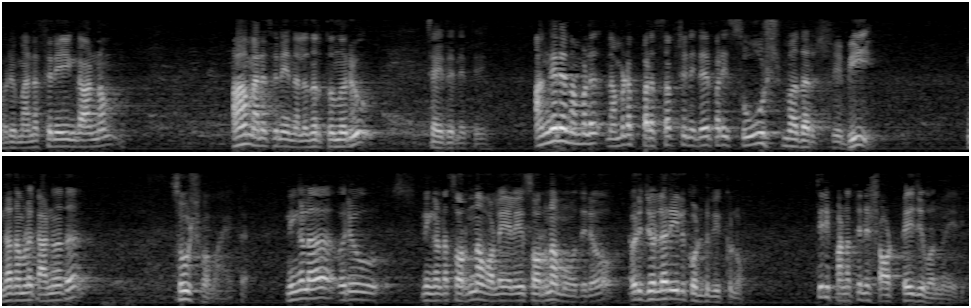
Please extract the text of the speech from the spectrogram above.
ഒരു മനസ്സിനെയും കാണണം. ആ മനസ്സിനെ നിലനിർത്തുന്നൊരു ചൈതന്യത്തെയും. അങ്ങനെ നമ്മൾ നമ്മുടെ പെർസെപ്ഷൻ ഇതേ പറയും സൂക്ഷ്മദർശിബി. എന്താ നമ്മൾ കാണുന്നത്? സൂക്ഷ്മമായിട്ട്. നിങ്ങൾ ഒരു നിങ്ങളുടെ സ്വർണ വളയിലെ സ്വർണ മോതിരോ ഒരു ജ്വല്ലറിയിൽ കൊണ്ടു ഇത്തിരി പണത്തിന് ഷോർട്ടേജ് വന്നു വരും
